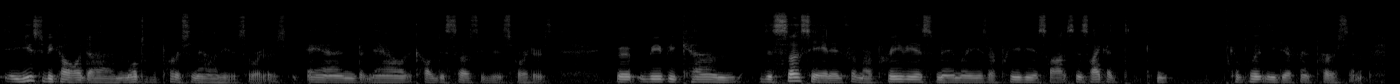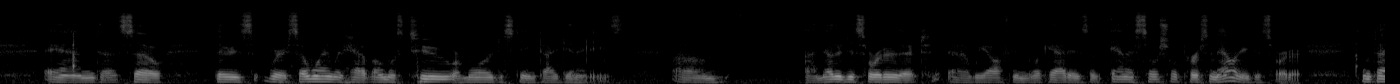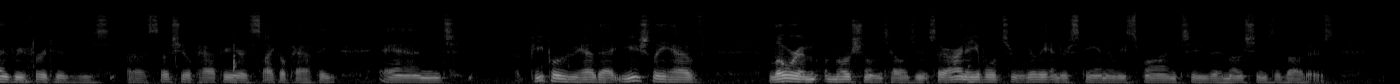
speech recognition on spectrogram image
It used to be called uh, multiple personality disorders, and but now it's called dissociative disorders. We, become dissociated from our previous memories, our previous thoughts. It's like a completely different person, and uh, so there's where someone would have almost two or more distinct identities. Um, Another disorder that uh, we often look at is an antisocial personality disorder. Sometimes referred to as uh, sociopathy or psychopathy. And people who have that usually have lower em- emotional intelligence. They aren't able to really understand and respond to the emotions of others,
